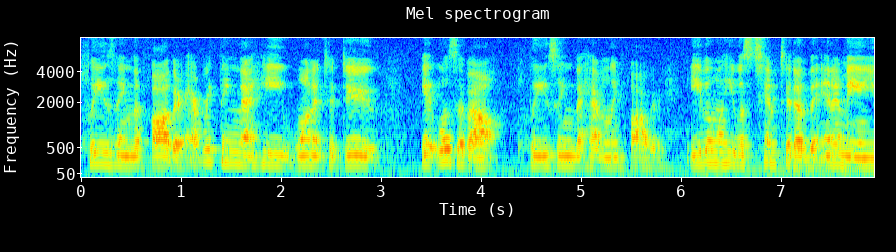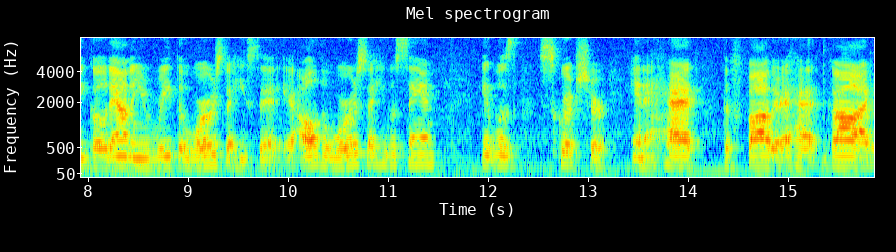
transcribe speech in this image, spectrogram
pleasing the Father. Everything that he wanted to do, it was about pleasing the Heavenly Father. Even when he was tempted of the enemy and you go down and you read the words that he said, all the words that he was saying, it was scripture and it had the Father, it had God,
